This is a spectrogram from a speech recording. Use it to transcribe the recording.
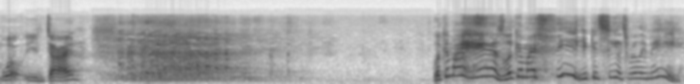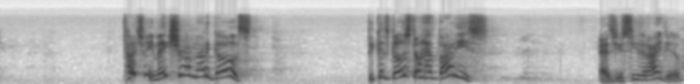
well, you died. Look at my hands. Look at my feet. You can see it's really me. Touch me. Make sure I'm not a ghost. Because ghosts don't have bodies, as you see that I do.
